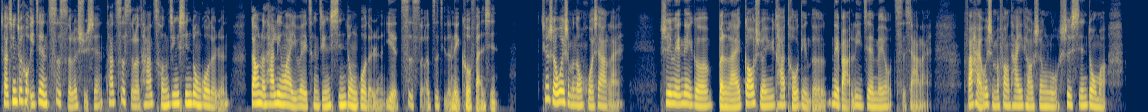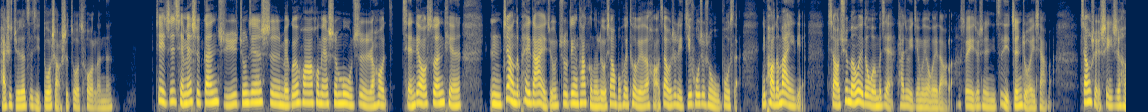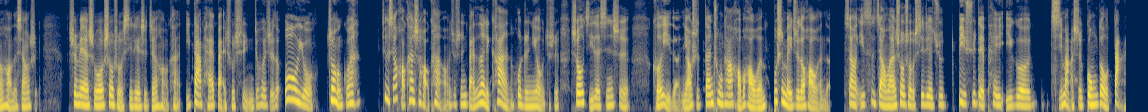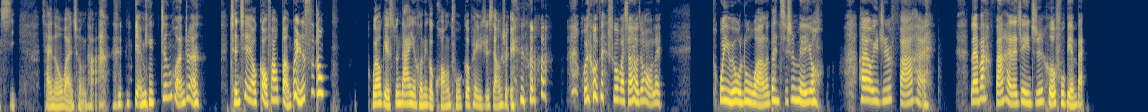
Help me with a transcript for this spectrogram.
小青最后一剑刺死了许仙，他刺死了他曾经心动过的人，当着他另外一位曾经心动过的人，也刺死了自己的那颗凡心。青蛇为什么能活下来？是因为那个本来高悬于他头顶的那把利剑没有刺下来。法海为什么放他一条生路？是心动吗？还是觉得自己多少是做错了呢？这支前面是柑橘，中间是玫瑰花，后面是木质，然后前调酸甜，嗯，这样的配搭也就注定它可能留香不会特别的好。在我这里几乎就是五步散，你跑得慢一点。小区门卫都闻不见，它就已经没有味道了。所以就是你自己斟酌一下吧。香水是一支很好的香水。顺便说，兽首系列是真好看，一大排摆出去，你就会觉得哦哟壮观。这个香好看是好看啊，就是你摆在那里看，或者你有就是收集的心是可以的。你要是单冲它好不好闻，不是每支都好闻的。像一次讲完兽首系列，就必须得配一个，起码是宫斗大戏。才能完成它。点名《甄嬛传》，臣妾要告发婉贵人私通。我要给孙答应和那个狂徒各配一支香水。回头再说吧，想想就好累。我以为我录完了，但其实没有，还有一支法海。来吧，法海的这一支和服扁柏，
